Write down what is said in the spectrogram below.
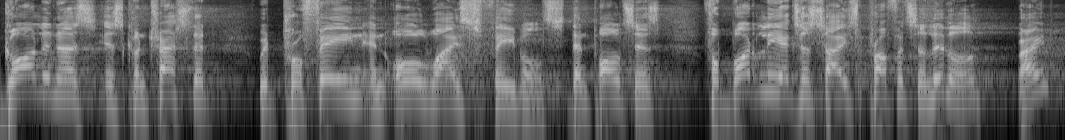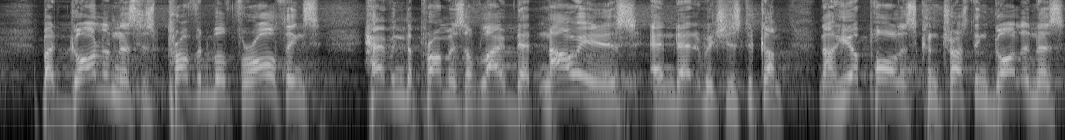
Godliness is contrasted with profane and all wise fables. Then Paul says, For bodily exercise profits a little, right? But godliness is profitable for all things, having the promise of life that now is and that which is to come. Now, here Paul is contrasting godliness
